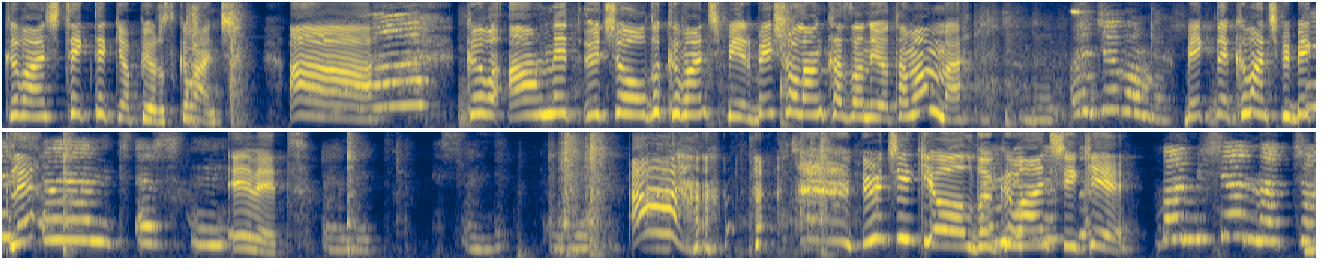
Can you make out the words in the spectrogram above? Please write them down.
Kıvanç tek tek yapıyoruz Kıvanç. Aa! Kıv- Ahmet 3 oldu, Kıvanç 1. 5 olan kazanıyor tamam mı? Dur. Önce ben başlayayım. Bekle Kıvanç bir bekle. Evet. Aa! 3-2 oldu Kıvanç 2. Ben bir şey anlatacağım.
